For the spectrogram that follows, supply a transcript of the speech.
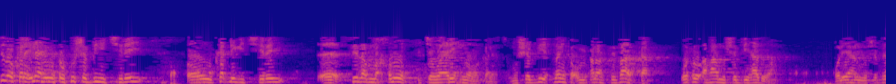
sidoo kale ilaahay wuxuu ku shabihi jiray oo uu ka dhigi jiray sida makhluuq jawaarixna oo kaleeto mushabi dhanka macnaha sifaatka wuxuu ahaa mushabihaadu ah. Qolyahan mushabi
